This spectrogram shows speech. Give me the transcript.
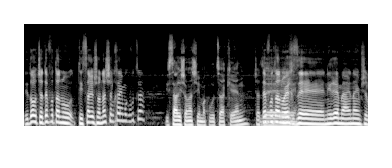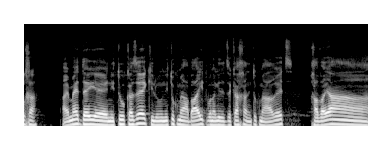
לידור, תשתף אותנו, טיסה ראשונה שלך עם הקבוצה? טיסה ראשונה שלי עם הקבוצה, כן. תשתף זה... אותנו איך זה נראה מהעיניים שלך. האמת, די uh, ניתוק כזה, כאילו ניתוק מהבית, בוא נגיד את זה ככה, ניתוק מהארץ. חוויה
